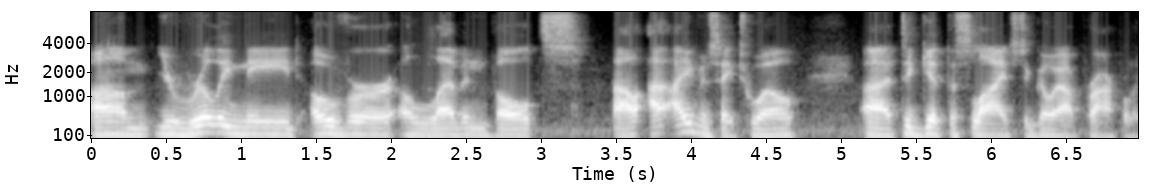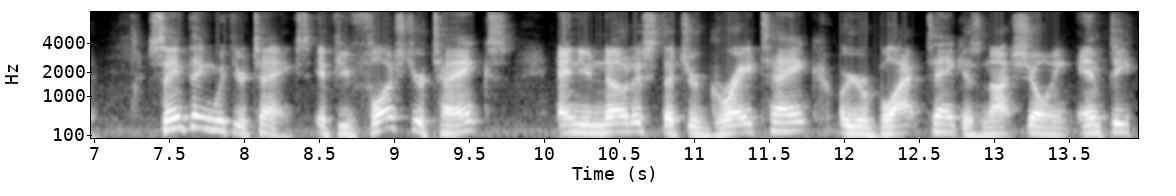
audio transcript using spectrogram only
Um, you really need over 11 volts I'll, I even say 12 uh, to get the slides to go out properly. Same thing with your tanks. If you flushed your tanks and you notice that your gray tank or your black tank is not showing empty,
